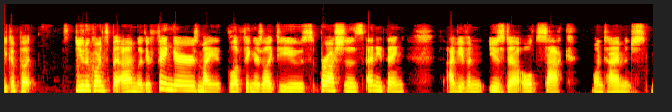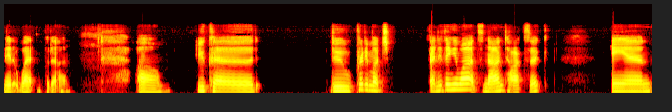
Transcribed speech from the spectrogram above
You could put unicorn spit on with your fingers. My glove fingers I like to use, brushes, anything. I've even used an old sock one time and just made it wet and put it on. Um, you could do pretty much anything you want. It's non-toxic. And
